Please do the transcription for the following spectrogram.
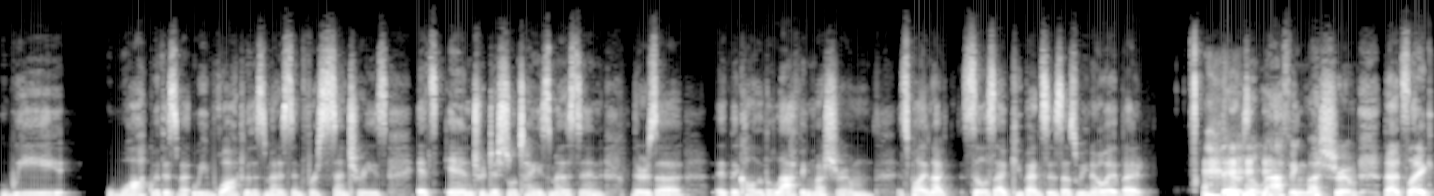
we walk with this we've walked with this medicine for centuries. It's in traditional chinese medicine. There's a they call it the laughing mushroom. It's probably not psilocybe cubensis as we know it but there's a laughing mushroom that's like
